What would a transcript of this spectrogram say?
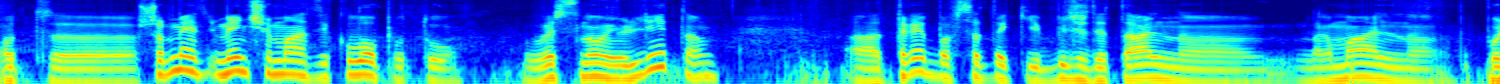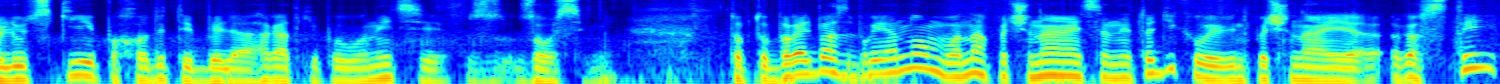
от, е, щоб менше мати клопоту весною літом, треба все-таки більш детально, нормально, по-людськи походити біля градки полуниці з, осені. Тобто боротьба з бур'яном вона починається не тоді, коли він починає рости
